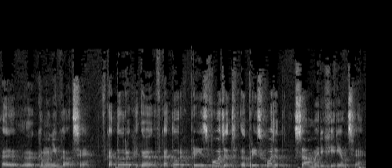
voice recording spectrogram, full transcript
э, э, коммуникации, в которых, в которых производят, происходит самореференция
